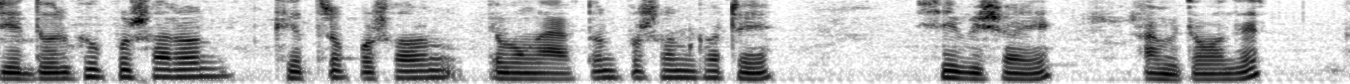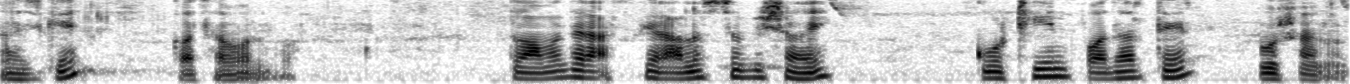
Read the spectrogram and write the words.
যে দৈর্ঘ্য প্রসারণ, ক্ষেত্র প্রসারণ এবং আয়তন প্রসারণ ঘটে সেই বিষয়ে আমি তোমাদের আজকে কথা বলব। তো আমাদের আজকের আলোচ্য বিষয় কঠিন পদার্থের প্রসারণ।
